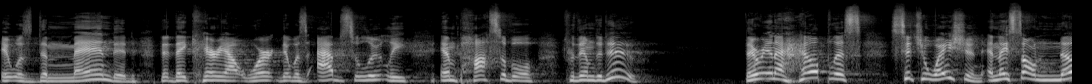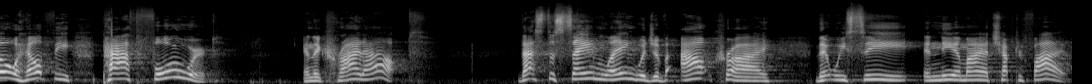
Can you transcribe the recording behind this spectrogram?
It was demanded that they carry out work that was absolutely impossible for them to do. They were in a helpless situation and they saw no healthy path forward. And they cried out. That's the same language of outcry that we see in Nehemiah chapter 5.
